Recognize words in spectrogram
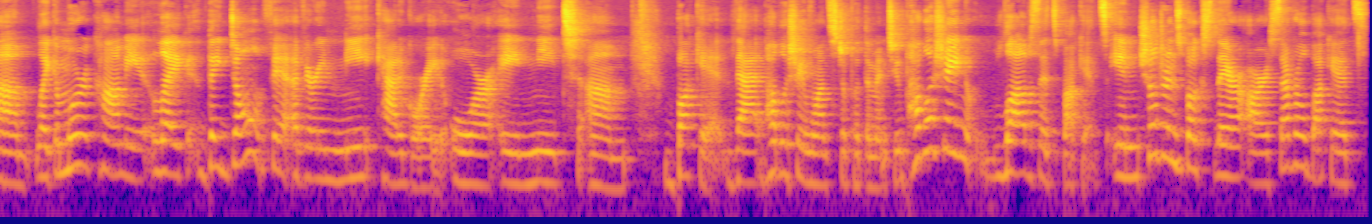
um, like a Murakami, like they don't fit a very neat category or a neat um, bucket that publishing wants to put them into. Publishing loves its buckets. In children's books, there are several buckets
